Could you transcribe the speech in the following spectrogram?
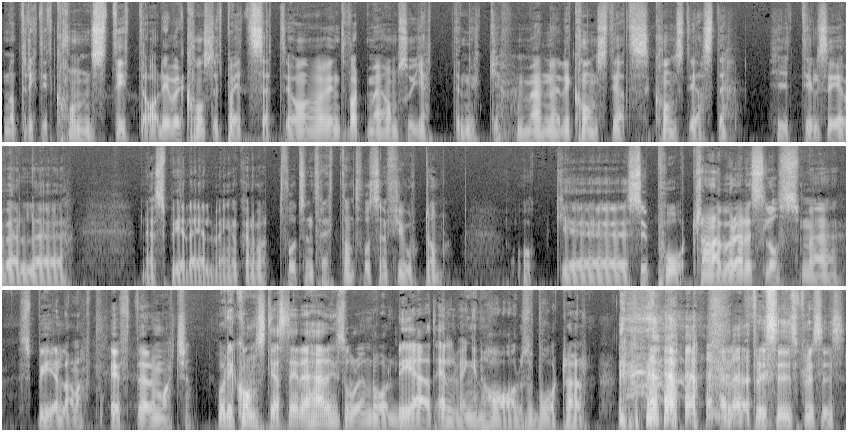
Något riktigt konstigt, ja det är väl konstigt på ett sätt. Jag har inte varit med om så jättemycket. Men eh, det konstigaste, konstigaste hittills är väl eh, när jag spelade i Älvängen, det kan ha varit 2013, 2014. Och eh, supportrarna började slåss med spelarna efter matchen. Och det konstigaste i den här historien då, det är att Älvängen har supportrar. Eller? Precis, precis.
